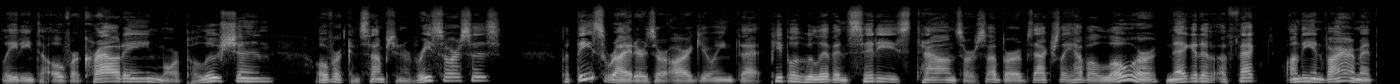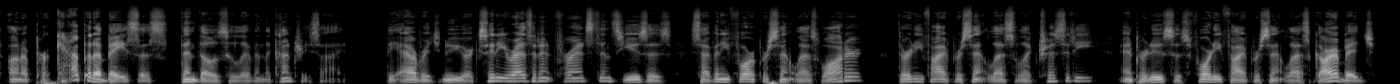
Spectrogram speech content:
leading to overcrowding, more pollution, overconsumption of resources. But these writers are arguing that people who live in cities, towns, or suburbs actually have a lower negative effect on the environment on a per capita basis than those who live in the countryside. The average New York City resident, for instance, uses 74% less water, 35% less electricity, and produces 45% less garbage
